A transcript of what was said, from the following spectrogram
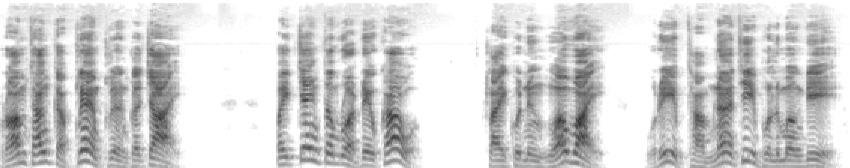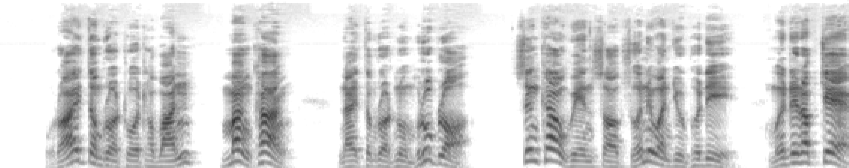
พร้อมทั้งกับแกล้มเกลื่อนกระจาย ไปแจ้งตำรวจเร็วเข้า ใครคนหนึ่งหัวไวรีบทำหน้าที่พลเมืองดี ร้อยตำรวจโททวัน มั่งคั่งนายตำรวจหนุ่มรูปหล่อ ซึ่งเข้าเวรสอบสวนในวันหยุดพอดี เมื่อได้รับแจ้ง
